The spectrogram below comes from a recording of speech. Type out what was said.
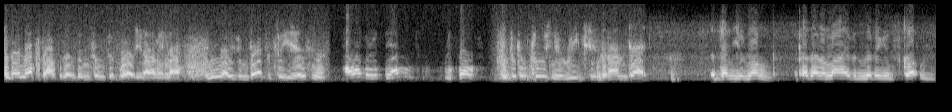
So then that started a little bit in terms of, well, you know, I mean, uh, and, you know, he's been dead for three years, you know. However, if the end result, if the conclusion you reach is that I'm dead, then you're wrong. Because I'm alive and living in Scotland.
